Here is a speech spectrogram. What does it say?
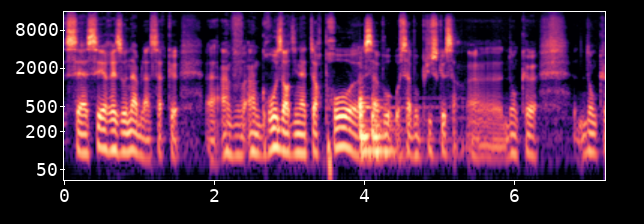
c'est assez raisonnable. Hein. C'est-à-dire qu'un euh, gros ordinateur pro, euh, ça, vaut, ça vaut plus que ça. donc, donc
